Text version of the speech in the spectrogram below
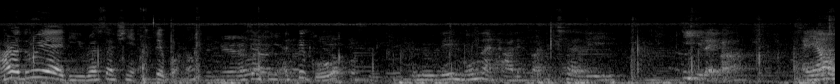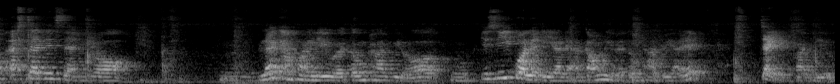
ဒါကတော့သူတို့ရဲ့ဒီ reception အသစ်ပေါ့နော်။ reception အသစ်ကိုဘယ်လိုလေးမုံမှန်ထားလဲဆိုတော့တစ်ချက်လေးကြည့်လိုက်ပါ။အရင်က aesthetic ဆန်ပြီးတော့ black and white လေးကိုပဲတုံးထားပြီးတော့ဟိုပစ္စည်း quality ကလည်းအကောင်းကြီးပဲတုံးထားတွေ့ရတယ်။ကြိုက်တယ် file လေးကို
